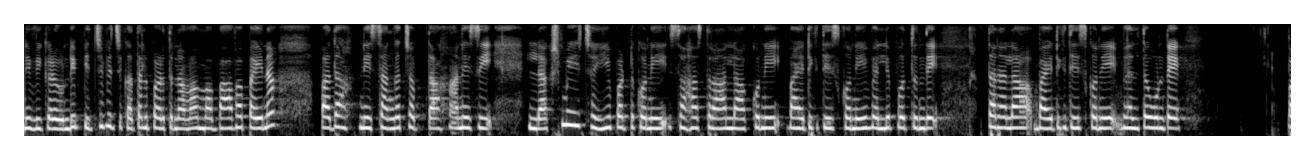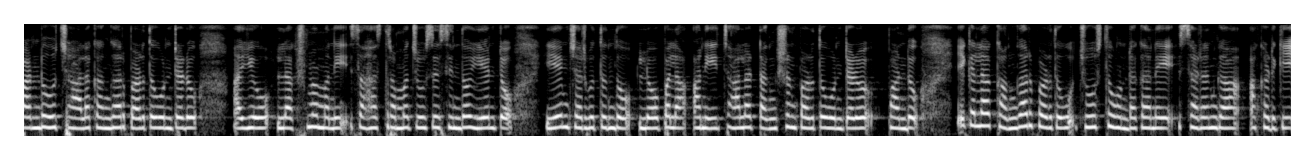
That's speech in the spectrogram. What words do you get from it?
నువ్వు ఇక్కడ ఉండి పిచ్చి పిచ్చి కథలు పడుతున్నావా? మా బావ పైన పద నీ సంగ చెప్తా అనేసి లక్ష్మి చెయ్యి పట్టుకొని సహస్ర లాక్కుని బయటికి తీసుకొని వెళ్ళిపో వెళ్ళిపోతుంది తనలా బయటికి తీసుకొని వెళ్తూ ఉంటే పండు చాలా కంగారు పడుతూ ఉంటాడు. అయ్యో లక్ష్మమ్మని సహస్రమ్మ చూసేసిందో ఏంటో ఏం జరుగుతుందో లోపల అని చాలా టెన్షన్ పడుతూ ఉంటాడు పండు. ఇకలా కంగారు పడుతూ చూస్తూ ఉండగానే సడన్గా అక్కడికి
